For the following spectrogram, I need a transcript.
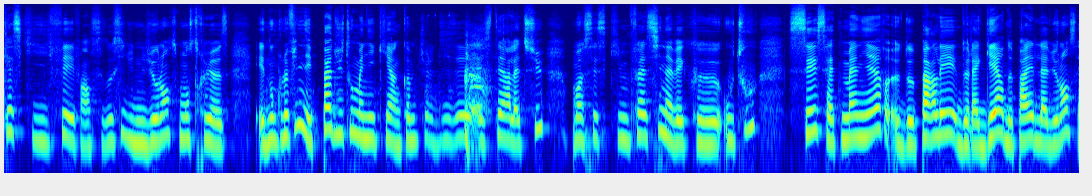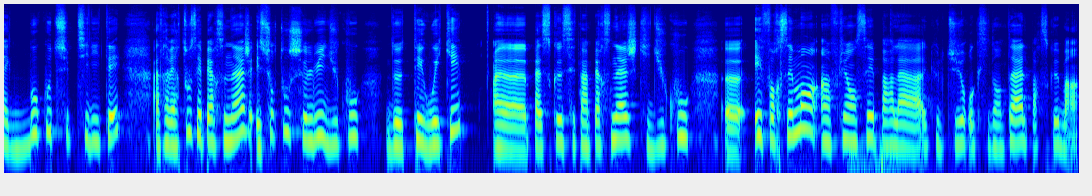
qu'est-ce qu'il fait? Enfin, C'est aussi d'une violence monstrueuse. Et donc le film n'est pas du tout manichéen. Comme tu le disais, Esther, là-dessus, moi, c'est ce qui me fascine avec euh, Hutu, c'est cette manière de parler de la guerre, de parler de la violence avec beaucoup de subtilité à travers tous ces personnages, et surtout celui, du coup, de Teweke, euh, parce que c'est un personnage qui du coup euh, est forcément influencé par la culture occidentale parce que ben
